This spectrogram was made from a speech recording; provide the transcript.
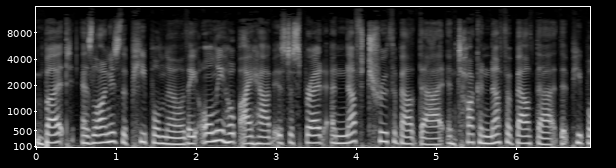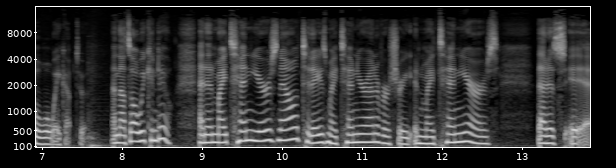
But as long as the people know, the only hope I have is to spread enough truth about that and talk enough about that that people will wake up to it. And that's all we can do. And in my 10 years now, today is my 10 year anniversary. In my 10 years, that is, eh,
